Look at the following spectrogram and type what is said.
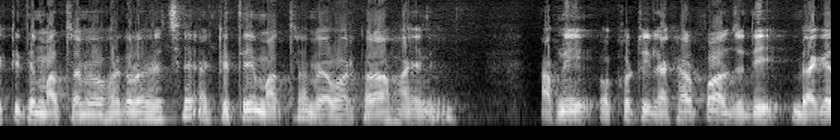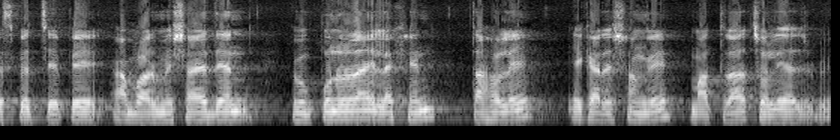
একটিতে মাত্রা ব্যবহার করা হয়েছে, একটিতে মাত্রা ব্যবহার করা হয়নি। আপনি অক্ষরটি লেখার পর যদি ব্যাগ স্পেস চেপে আবার মেশায় দেন এবং পুনরায় লেখেন, তাহলে একারের সঙ্গে মাত্রা চলে আসবে।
